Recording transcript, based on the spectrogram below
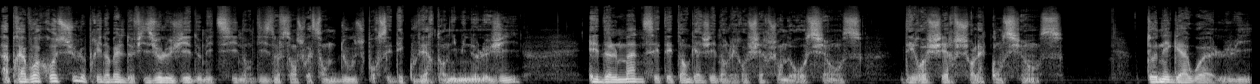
Après avoir reçu le prix Nobel de physiologie et de médecine en 1972 pour ses découvertes en immunologie, Edelman s'était engagé dans les recherches en neurosciences, des recherches sur la conscience. Tonegawa, lui,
